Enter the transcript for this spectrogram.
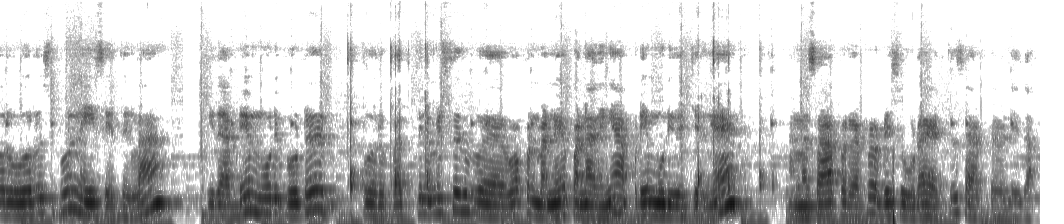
ஒரு ஒரு ஸ்பூன் நெய் சேர்த்துக்கலாம். இதை அப்படியே மூடி போட்டு ஒரு பத்து நிமிஷத்துக்கு ஓப்பன் பண்ணவே பண்ணாதீங்க. அப்படியே மூடி வச்சுருங்க. நம்ம சாப்பிட்றப்ப அப்படியே சூடாக எடுத்து சாப்பிட வேண்டியதுதான்.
